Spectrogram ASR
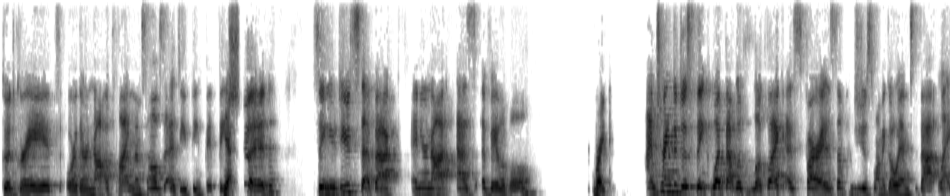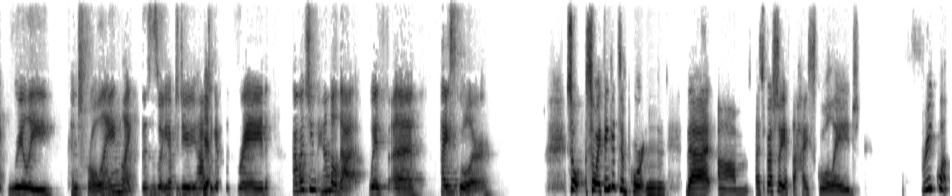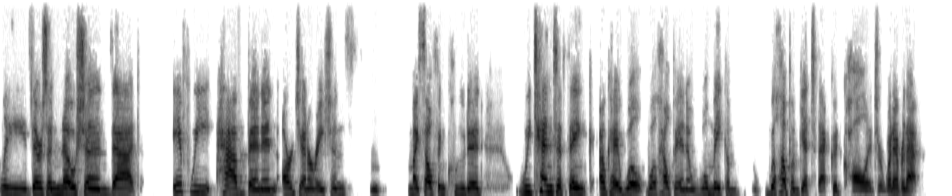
good grades or they're not applying themselves as you think that they yeah. should. So you do step back and you're not as available. Right. I'm trying to just think what that would look like as far as sometimes you just want to go into that like really controlling, like this is what you have to do, you have yeah. to get the grade. How would you handle that with a high schooler? So, so I think it's important that, um, especially at the high school age, frequently there's a notion that if we have been in our generations, myself included, we tend to think, okay, we'll we'll help in and we'll make them, we'll help them get to that good college or whatever that,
